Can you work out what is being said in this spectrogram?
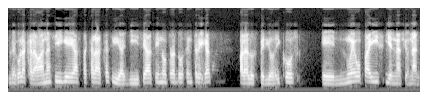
luego la caravana sigue hasta Caracas y allí se hacen otras dos entregas para los periódicos El Nuevo País y El Nacional.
